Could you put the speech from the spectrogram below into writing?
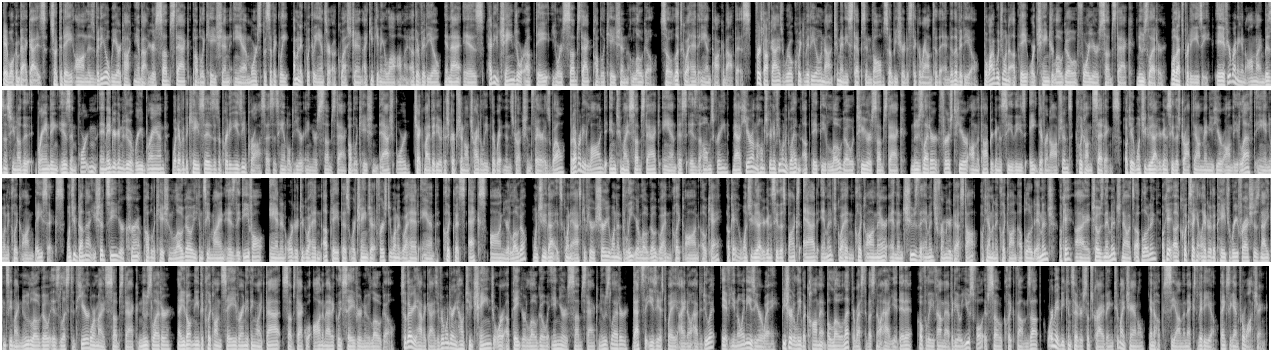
Hey, welcome back guys. So today on this video, we are talking about your Substack publication and more specifically, I'm going to quickly answer a question I keep getting a lot on my other video, and that is how do you change or update your Substack publication logo? So let's go ahead and talk about this. First off guys, real quick video, not too many steps involved, so be sure to stick around to the end of the video. But why would you want to update or change your logo for your Substack newsletter? Well, that's pretty easy. If you're running an online business, you know that branding is important and maybe you're going to do a rebrand, whatever the case is, is a pretty pretty easy process is handled here in your Substack publication dashboard. Check my video description. I'll try to leave the written instructions there as well. But I've already logged into my Substack and this is the home screen. Now here on the home screen, if you want to go ahead and update the logo to your Substack newsletter, first here on the top, you're going to see these eight different options. Click on settings. Okay, once you do that, you're going to see this drop down menu here on the left and you want to click on basics. Once you've done that, you should see your current publication logo. You can see mine is the default. And in order to go ahead and update this or change it, first you want to go ahead and click this X on your logo. Once you do that, it's going to ask if you're sure you want to delete your logo. Go ahead and click on OK. Okay, once you do that, you're going to see this box, Add Image. Go ahead and click on there and then choose the image from your desktop. Okay, I'm going to click on Upload Image. Okay, I chose an image. Now it's uploading. Okay, a quick second later, the page refreshes. Now you can see my new logo is listed here for my Substack newsletter. Now you don't need to click on save or anything like that. Substack will automatically save your new logo. So there you have it, guys. If you're wondering how to change or update your logo in your Substack newsletter, that's the easiest way I know how to do it. If you know an easier way, be sure to leave a comment below. Let the rest of us know how you did it. Hopefully you found that video useful. If so, click thumbs up or maybe consider subscribing to my channel and I hope to see you on the next video. Thanks again for watching.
